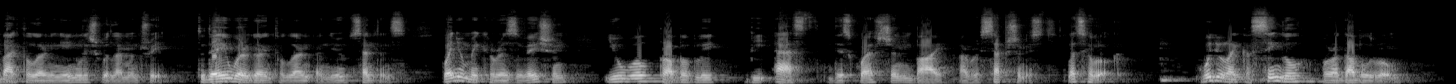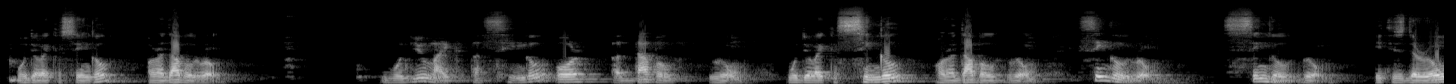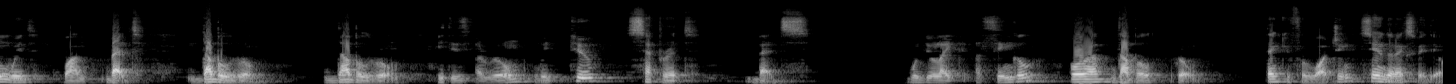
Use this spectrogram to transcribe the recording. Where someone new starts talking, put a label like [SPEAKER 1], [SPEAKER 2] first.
[SPEAKER 1] back to Learning English with Lemon Tree. Today we're going to learn a new sentence. When you make a reservation, you will probably be asked this question by a receptionist. Let's have a look. Would you like a single or a double room? Would you like a single or a double room? Would you like a single or a double room? Would you like a single or a double room? Single room. Single room. It is the room with one bed. Double room, double room. It is a room with two separate beds. Would you like a single or a double room? Thank you for watching. See you in the next video.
